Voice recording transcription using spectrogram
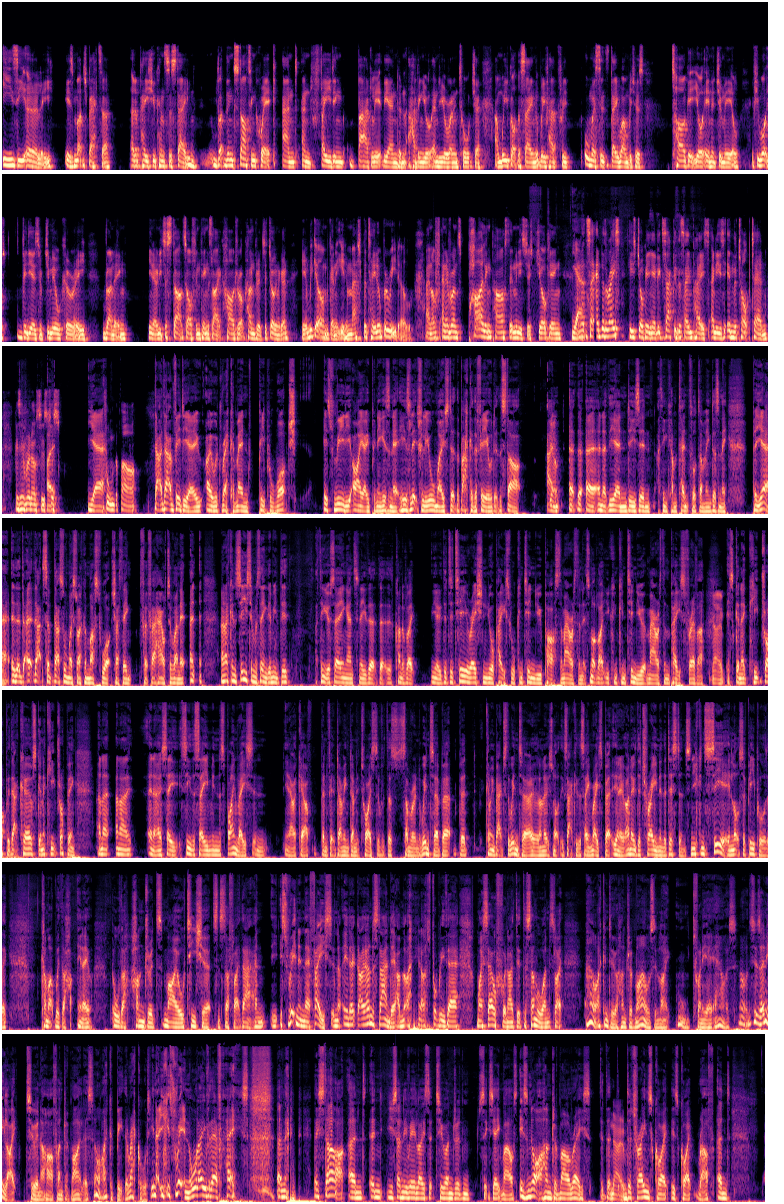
easy early is much better at a pace you can sustain, but then starting quick and and fading badly at the end and having your end of your running torture. And we've got the saying that we've had for almost since day one, which is target your inner Jamil. If you watch videos of Jamil Coury running, you know, and he just starts off in things like Hardrock Hundred, just jogging, going, "Here we go, I'm going to eat a mashed potato burrito," and off, and everyone's piling past him, and he's just jogging. Yeah. And at the end of the race, he's jogging at exactly the same pace, and he's in the top ten because everyone else is just yeah fallen apart. That that video, I would recommend people watch. It's really eye opening, isn't it? He's literally almost at the back of the field at the start and yeah. at the uh, and at the end he's in I think come tenth or something, doesn't he? But yeah, that's a, that's almost like a must watch, I think, for for how to run it. And and I can see similar things. I mean, did, I think you're saying, Anthony, that that it's kind of like you know the deterioration in your pace will continue past the marathon. It's not like you can continue at marathon pace forever. No, it's going to keep dropping. That curve's going to keep dropping. And I and I and I say see the same in the spine race and you know, okay, I've benefited of having done it twice the, the summer and the winter, but, but coming back to the winter, I know it's not exactly the same race, but you know, I know the train in the distance, and you can see it in lots of people. They come up with the you know all the hundreds mile t-shirts and stuff like that, and it's written in their face. And you know, I understand it. I'm not, you know, I was probably there myself when I did the summer one. It's like. Oh, I can do a 100 miles in like hmm, 28 hours. Oh, this is only like two and a half hundred milers. Oh, I could beat the record. You know, it's written all over their face. And they start and and you suddenly realise that 268 miles is not a hundred mile race. The, no. the, the train's quite is quite rough and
